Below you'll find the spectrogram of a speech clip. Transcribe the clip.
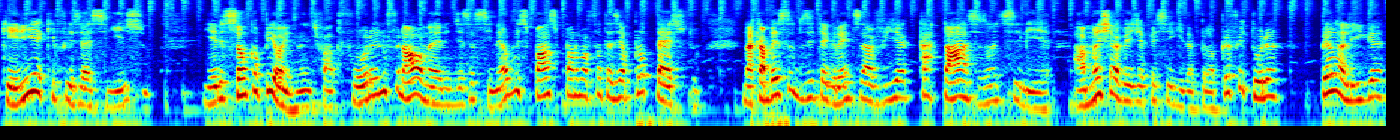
queria que fizesse isso, e eles são campeões, né? De fato foram, e no final, né, ele diz assim, né, houve espaço para uma fantasia protesto, na cabeça dos integrantes havia cartazes onde se lia: a Mancha Verde é perseguida pela prefeitura, pela liga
